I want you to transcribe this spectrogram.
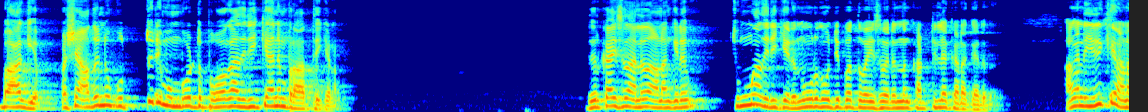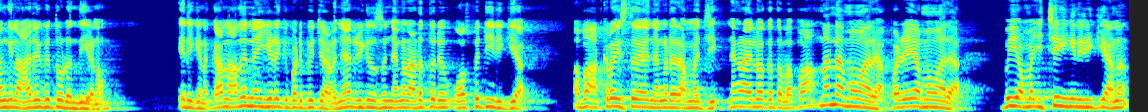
ഭാഗ്യം. പക്ഷെ അതിന് ഒത്തിരി മുമ്പോട്ട് പോകാതിരിക്കാനും പ്രാർത്ഥിക്കണം. ദീർഘായുസ് നല്ലതാണെങ്കിലും ചുമ്മാതിരിക്കരുത്. നൂറ് നൂറ്റിപ്പത്ത് വയസ്സ് വരെ ഒന്നും കട്ടിലെ കിടക്കരുത്. അങ്ങനെ ഇരിക്കുകയാണെങ്കിൽ ആരോഗ്യത്തോട് എന്ത് ചെയ്യണം? ഇരിക്കണം. കാരണം അതെന്നെ ഈയിടയ്ക്ക് പഠിപ്പിച്ചാണ് ഞാൻ ഇരിക്കുന്ന ദിവസം ഞങ്ങളുടെ അടുത്തൊരു ഹോസ്പിറ്റലിൽ ഇരിക്കുക. അപ്പോൾ അക്രൈസ്തവ ഞങ്ങളുടെ ഒരു അമ്മച്ചി ഞങ്ങളുടെ അയൽവക്കത്തുള്ള അപ്പോൾ നല്ല അമ്മമാരാണ് പഴയ അമ്മമാരാണ് അപ്പോൾ ഈ അമ്മ ഇച്ച ഇങ്ങനെ ഇരിക്കുകയാണ്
